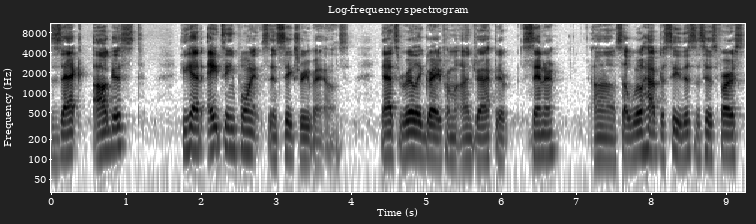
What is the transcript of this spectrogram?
Zach Auguste. He had 18 points and six rebounds. That's really great from an undrafted center. Uh, so we'll have to see. This is his first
